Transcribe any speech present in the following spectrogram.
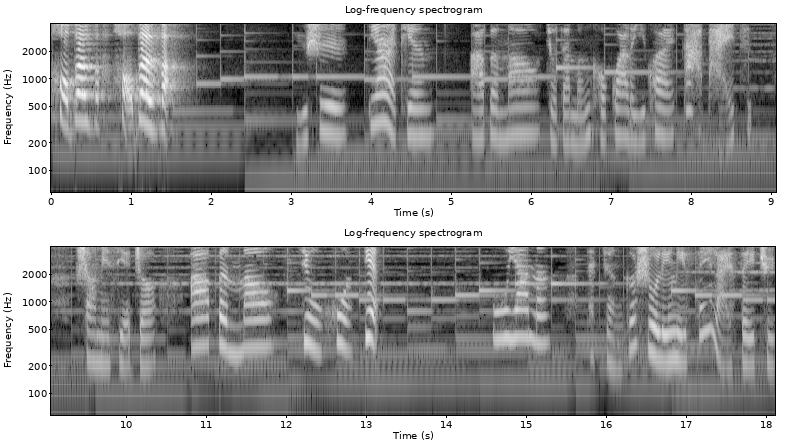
好办法，好办法。于是第二天，阿笨猫就在门口挂了一块大牌子，上面写着“阿笨猫”。旧货店，乌鸦们，在整个树林里飞来飞去，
